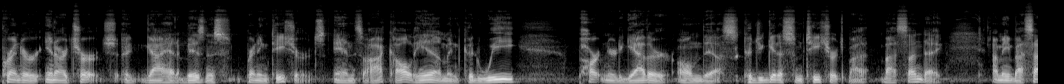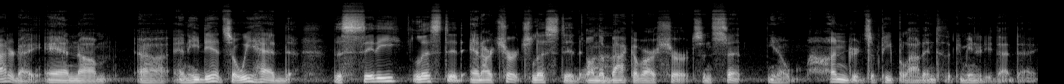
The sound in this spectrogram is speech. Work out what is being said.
printer in our church. A guy had a business printing T-shirts, and so I called him and could we partner together on this? Could you get us some T-shirts by by Sunday? I mean by Saturday, and um, uh, and he did. So we had the city listed and our church listed on the back of our shirts, and sent you know hundreds of people out into the community that day.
